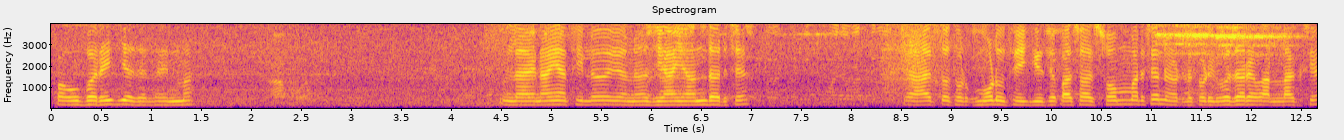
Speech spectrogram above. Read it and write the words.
પપ્પા ઊભા રહી ગયા છે લાઈનમાં. લાઈન અહીંયાથી લઈ અને હજી અહીંયા અંદર છે. આજ તો થોડુંક મોડું થઈ ગયું છે. પાછો આજ સોમવાર છે ને, એટલે થોડીક વધારે વાર લાગશે.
